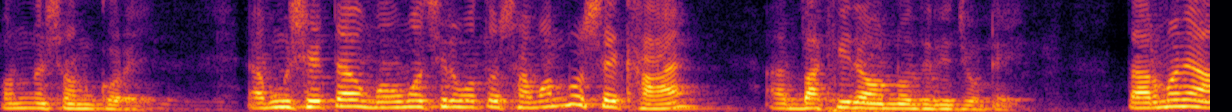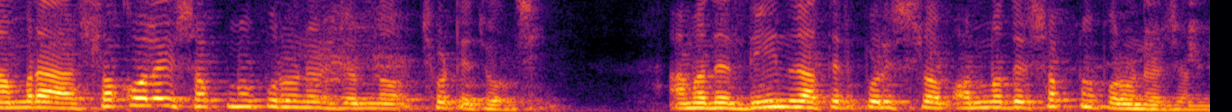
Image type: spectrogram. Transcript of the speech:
অন্বেষণ করে। এবং সেটাও মৌমাছির মতো সামান্য সে খায়, আর বাকিরা অন্যদেরই জোটে। তার মানে আমরা সকলেই স্বপ্ন পূরণের জন্য ছুটে চলছি। আমাদের দিন রাতের পরিশ্রম অন্যদের স্বপ্ন পূরণের জন্য,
